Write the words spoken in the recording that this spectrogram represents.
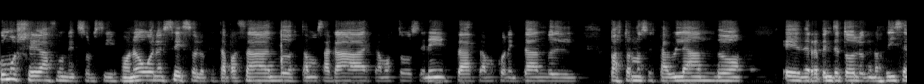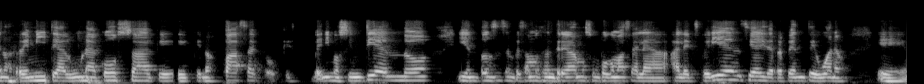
¿Cómo llegas a un exorcismo? ¿no? Bueno, es eso lo que está pasando, estamos acá, estamos todos en esta, estamos conectando, el pastor nos está hablando, eh, de repente todo lo que nos dice nos remite a alguna cosa que, nos pasa o que venimos sintiendo y entonces empezamos a entregarnos un poco más a la, experiencia y de repente, bueno, eh,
